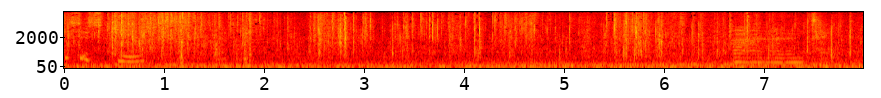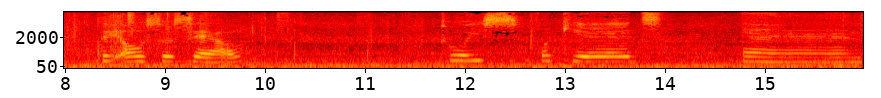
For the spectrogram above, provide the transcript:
this is cute. And they also sell toys for kids and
